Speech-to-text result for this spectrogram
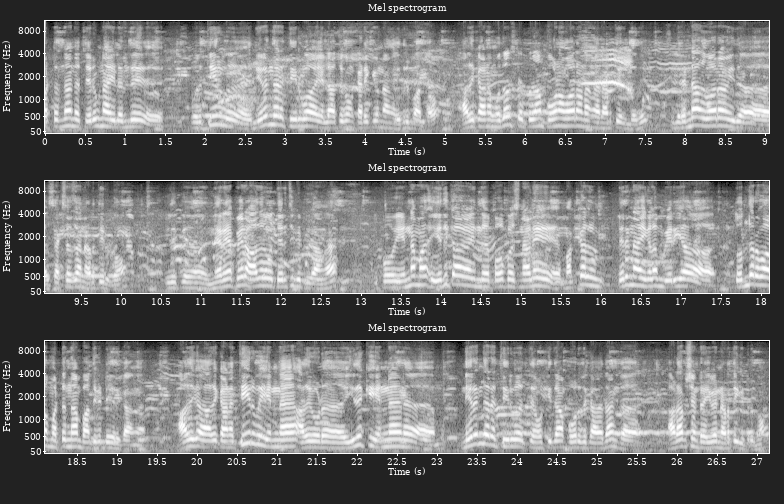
மட்டும்தான் இந்த தெரு நாயிலேருந்து ஒரு தீர்வு நிரந்தர தீர்வாக எல்லாத்துக்கும் கிடைக்கும்னு நாங்கள் எதிர்பார்த்தோம். அதுக்கான முதல் ஸ்டெப்பு தான் போன வாரம் நாங்கள் நடத்தியிருந்தது. இது ரெண்டாவது வாரம் இதை சக்ஸஸாக நடத்தியிருக்கோம். இதுக்கு நிறைய பேர் ஆதரவு தெரிஞ்சுக்கிட்டு இருக்காங்க. இப்போது என்ன மா எதுக்காக இந்த பர்பஸ்னாலே மக்கள் தெருநாய்களும் பெரிய தொந்தரவாக மட்டும்தான் பார்த்துக்கிட்டே இருக்காங்க. அதுக்கு அதுக்கான தீர்வு என்ன அதோட இதுக்கு என்னென்ன நிரந்தர தீர்வை நோக்கி தான் போகிறதுக்காக தான் இந்த அடாப்ஷன் டிரைவை நடத்திக்கிட்டு இருக்கோம்.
